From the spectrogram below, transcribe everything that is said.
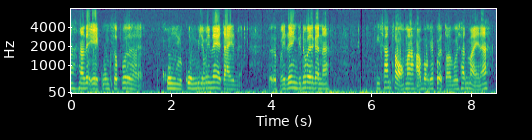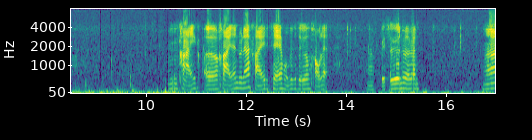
นะนาจะเอกรุงเซิร์ฟเวอร์คุงหรือกรุงยังไม่แน่ใจเลยเออไปเล่นกันด้วยกันนะซีซั่นสองมาครับอกจะเปิดตอนเวอร์ชันใหม่นะขาย เออขายนั่นดูนะ ขายแท้ผมก็จะซื้อเขาแหละนะไปซื้อด้วยแล้วกันนะ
